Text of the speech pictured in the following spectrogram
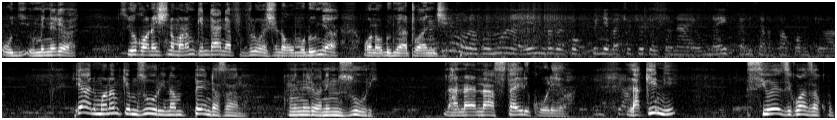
Umeelewa? umenielewa? Sio kwa unaishi na mwanamke ndani afu vile unashindwa kumhudumia, wanahudumia watu wa nje. Lakini unapomwona yani mpaka kwa kipindi ambacho chote uko naye unahisi kabisa anafaa kuwa mke wako. Ya, ni mwanamke mzuri, nampenda sana, umenielewa? Ni mzuri na, na, na stahili kuolewa, lakini siwezi kwanza ku,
